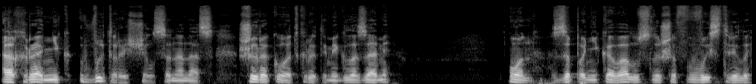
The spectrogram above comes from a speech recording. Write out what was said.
Охранник вытаращился на нас широко открытыми глазами. Он запаниковал, услышав выстрелы.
